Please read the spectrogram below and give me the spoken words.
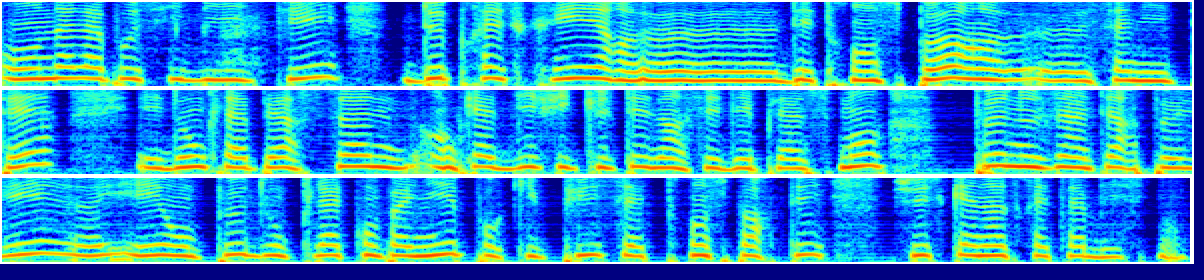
on a la possibilité de prescrire euh, des transports sanitaires et donc la personne en cas de difficulté dans ses déplacements peut nous interpeller et on peut donc l'accompagner pour qu'il puisse être transporté jusqu'à notre établissement.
